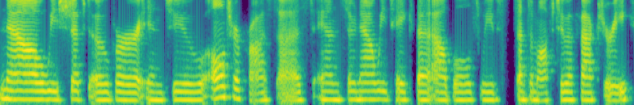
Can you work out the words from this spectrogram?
now we shift over into ultra processed. And so now we take the apples, we've sent them off to a factory,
